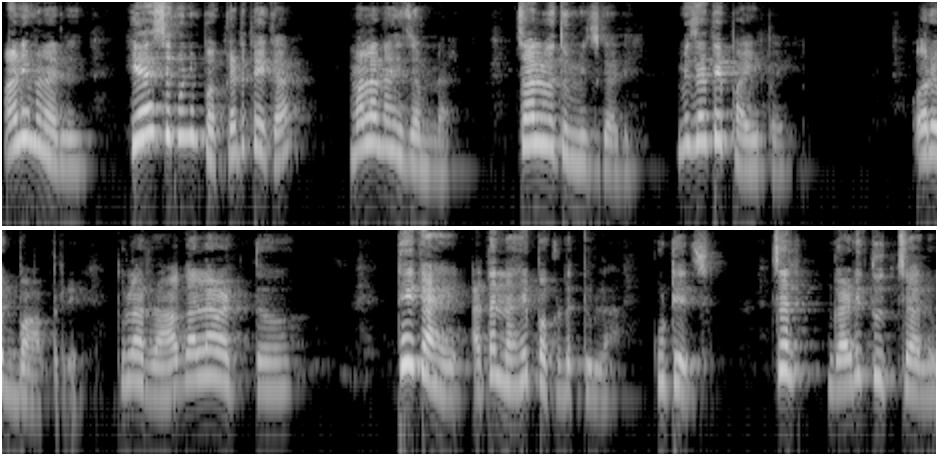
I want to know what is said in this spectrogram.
आणि म्हणाली हे असे कोणी पकडते का? मला नाही जमणार. चालव तुम्हीच गाडी. मी जाते पायी पायी. अरे बापरे. तुला राग आला वाटतं? ठीक आहे आता नाही पकडत तुला. कुठेच. चल गाडी तूच चालव.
